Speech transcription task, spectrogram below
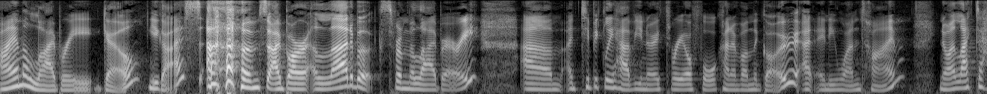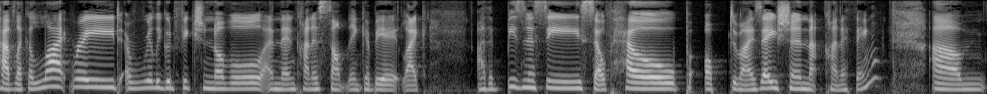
I am a library girl, you guys. um, so I borrow a lot of books from the library. Um, I typically have, you know, three or four kind of on the go at any one time. You know, I like to have like a light read, a really good fiction novel, and then kind of something a bit like either businessy, self help, optimization, that kind of thing. Um,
